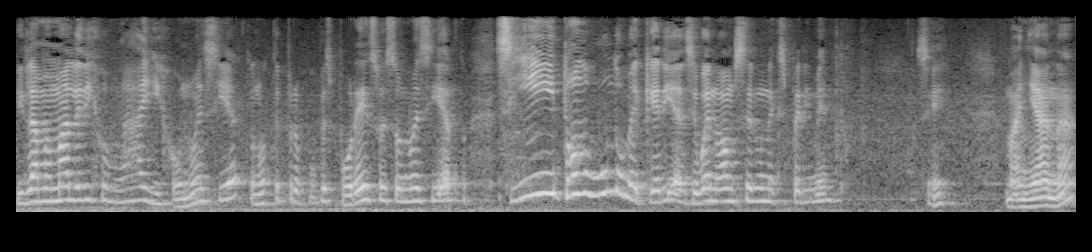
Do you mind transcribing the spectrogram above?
Y la mamá le dijo, ay hijo, no es cierto, no te preocupes por eso, eso no es cierto. Sí, todo el mundo me quería. Dice, bueno, vamos a hacer un experimento. ¿Sí? mañana,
